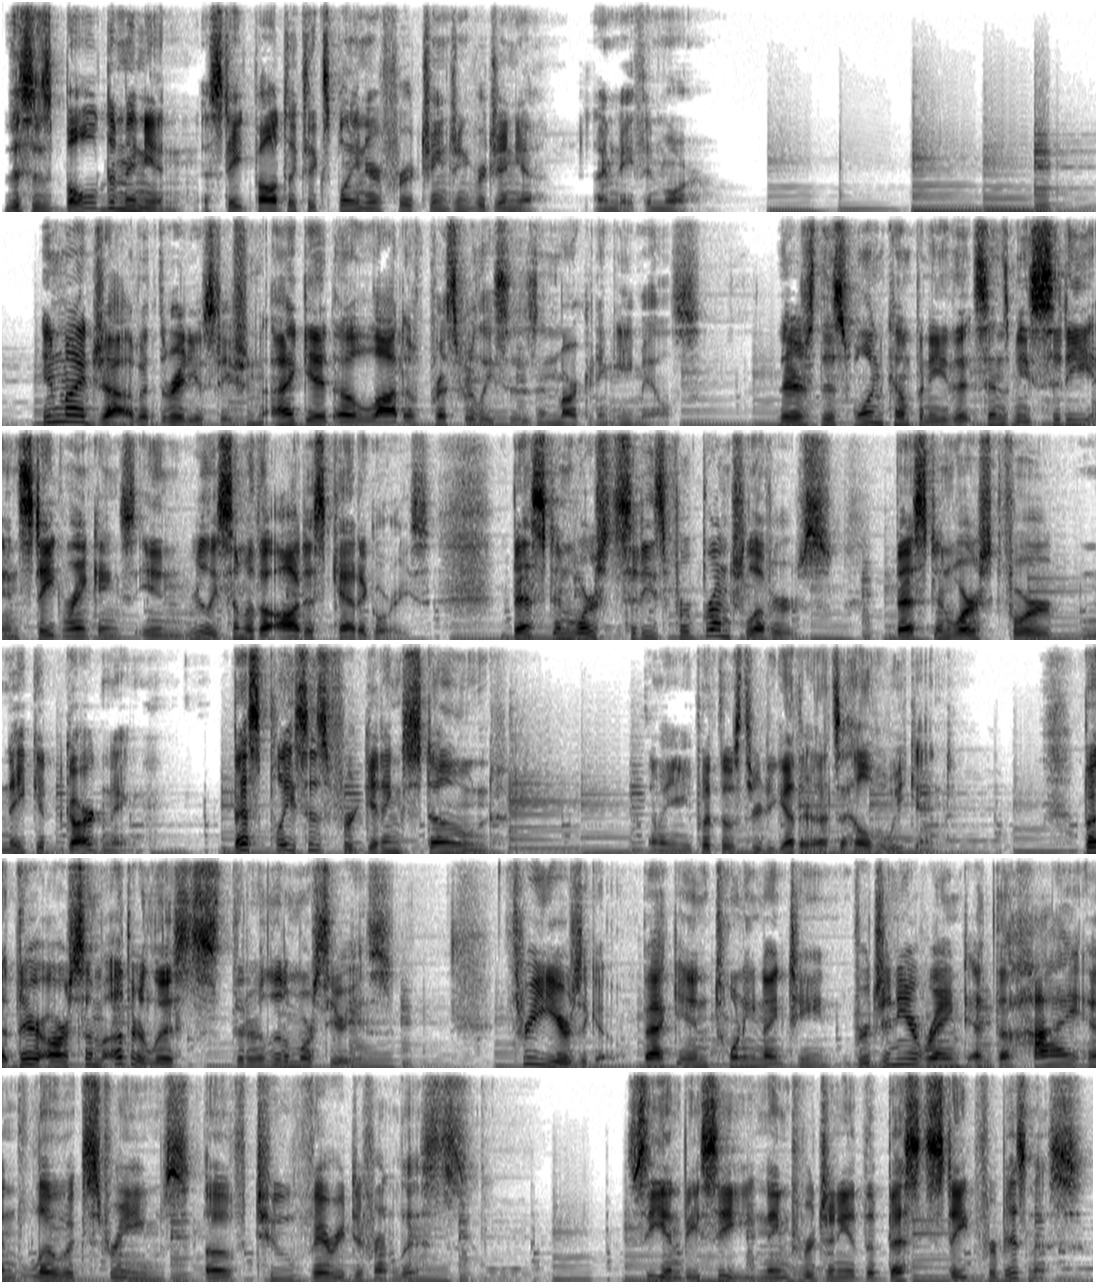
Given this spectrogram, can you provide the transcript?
This is Bold Dominion, a state politics explainer for Changing Virginia. I'm Nathan Moore. In my job at the radio station, I get a lot of press releases and marketing emails. There's this one company that sends me city and state rankings in really some of the oddest categories best and worst cities for brunch lovers, best and worst for naked gardening, best places for getting stoned. I mean, you put those three together, that's a hell of a weekend. But there are some other lists that are a little more serious. Three years ago, back in 2019, Virginia ranked at the high and low extremes of two very different lists. CNBC named Virginia the best state for business.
